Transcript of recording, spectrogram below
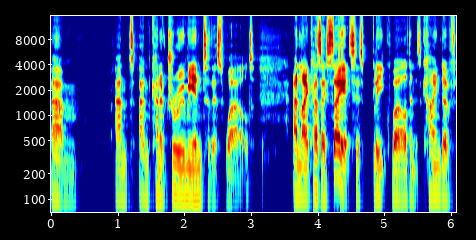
um, and and kind of drew me into this world. And like as I say, it's this bleak world, and it's kind of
